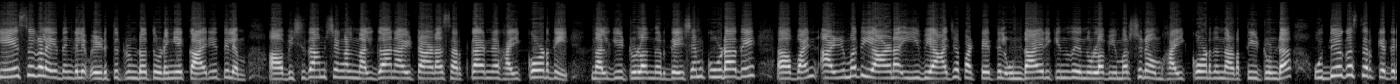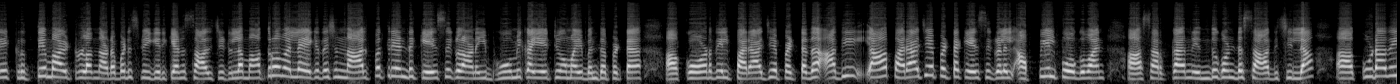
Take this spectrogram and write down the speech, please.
കേസുകൾ ഏതെങ്കിലും എടുത്തിട്ടുണ്ടോ തുടങ്ങിയ കാര്യത്തിലും വിശദാംശങ്ങൾ നൽകാനായിട്ടാണ് സർക്കാരിന് ഹൈക്കോടതി നൽകിയിട്ടുള്ള നിർദ്ദേശം. കൂടാതെ വൻ അഴിമതിയാണ് ഈ വ്യാജ പട്ടയത്തിൽ ഉണ്ടായിരിക്കുന്നത് എന്നുള്ള വിമർശനവും ഹൈക്കോടതി നടത്തിയിട്ടുണ്ട്. ഉദ്യോഗസ്ഥർക്കെതിരെ കൃത്യമായിട്ടുള്ള നടപടി സ്വീകരിക്കാൻ സാധിച്ചിട്ടില്ല. മാത്രമല്ല ഏകദേശം നാൽപ്പത്തിരണ്ട് കേസുകളാണ് ഈ ഭൂമി കയ്യേറ്റവുമായി ബന്ധപ്പെട്ട് കോടതിയിൽ പരാജയപ്പെട്ടത്. അതി ആ പരാജയപ്പെട്ട കേസുകളിൽ അപ്പീൽ പോകുവാൻ സർക്കാരിന് എന്തുകൊണ്ട് സാധിച്ചില്ല? കൂടാതെ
